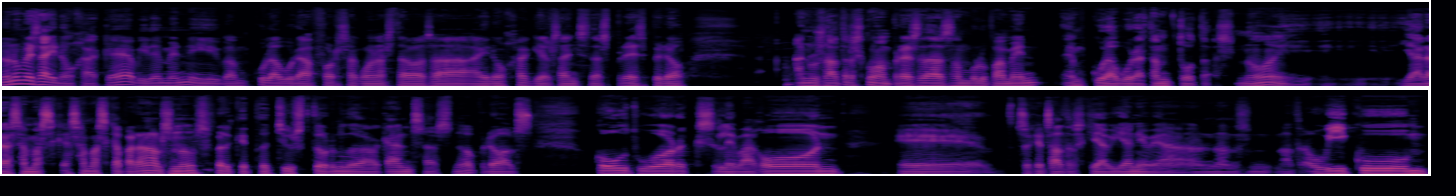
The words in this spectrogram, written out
No només Ironhack, eh? evidentment, i vam col·laborar força quan estaves a Ironhack i els anys després, però a nosaltres com a empresa de desenvolupament hem col·laborat amb totes, no? I, i ara se m'escaparan els noms perquè tot just torno de vacances, no? Però els Codeworks, l'Evagon, eh, tots aquests altres que hi havia, hi havia un altre, Ubicum,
